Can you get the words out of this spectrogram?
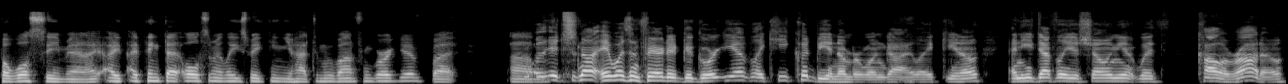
but we'll see, man. I, I, I think that ultimately speaking, you had to move on from Georgiev, but um, well, it's not. It wasn't fair to Georgiev. Like he could be a number one guy. Like you know, and he definitely is showing it with Colorado.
